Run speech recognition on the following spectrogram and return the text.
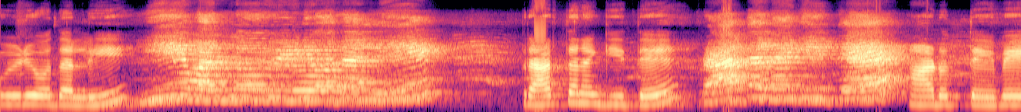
ವಿಡಿಯೋದಲ್ಲಿ ಈ ಒಂದು ವಿಡಿಯೋದಲ್ಲಿ ಪ್ರಾರ್ಥನಾ ಗೀತೆ ಪ್ರಾರ್ಥನಾ ಗೀತೆ ಹಾಡುತ್ತೇವೆ.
